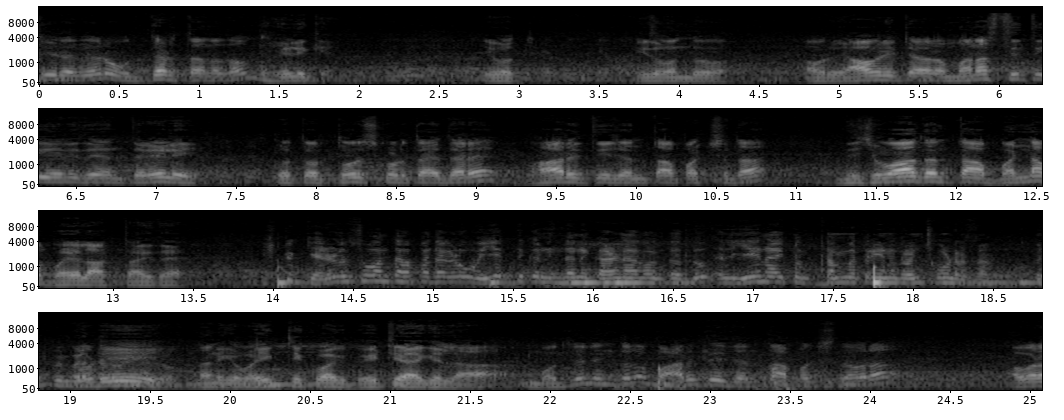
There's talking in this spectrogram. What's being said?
ಟಿ ರವಿ ಅವರು ಉದ್ದಡ್ತನದ ಒಂದು ಹೇಳಿಕೆ. ಇವತ್ತು ಇದು ಒಂದು ಅವರು ಯಾವ ರೀತಿ ಅವರ ಮನಸ್ಥಿತಿ ಏನಿದೆ ಅಂತ ಹೇಳಿ ಇವತ್ತು ಅವ್ರು ತೋರಿಸ್ಕೊಡ್ತಾ ಇದ್ದಾರೆ. ಭಾರತೀಯ ಜನತಾ ಪಕ್ಷದ ನಿಜವಾದಂಥ ಬಣ್ಣ ಬಯಲಾಗ್ತಾ ಇದೆ. ಇಷ್ಟು ಕೆರಳಿಸುವಂತಹ ಪದಗಳು ವೈಯಕ್ತಿಕ ನಿಂದನೆ ಕಾರಣ ಆಗುವಂಥದ್ದು ಅಲ್ಲಿ ಏನಾಯ್ತು ಅಂತ ತಮ್ಮ ಹತ್ರ ಏನಾದ್ರು ಹಂಚ್ಕೊಂಡ್ರೆ ಸರ್? ನೋಡಿ ನನಗೆ ವೈಯಕ್ತಿಕವಾಗಿ ಭೇಟಿಯಾಗಿಲ್ಲ ಮೊದಲಿನಿಂದಲೂ ಭಾರತೀಯ ಜನತಾ ಪಕ್ಷದವರ ಅವರ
